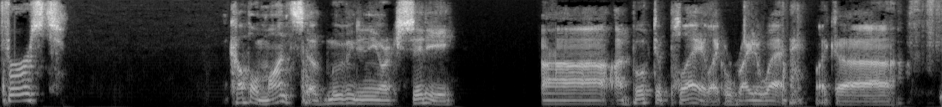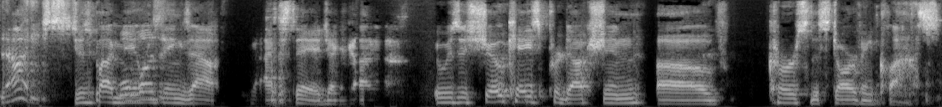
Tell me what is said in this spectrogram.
first couple months of moving to New York City. Uh, I booked a play like right away, like uh, Nice. just by What mailing things out backstage. I got it was a showcase production of Curse the Starving Class.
